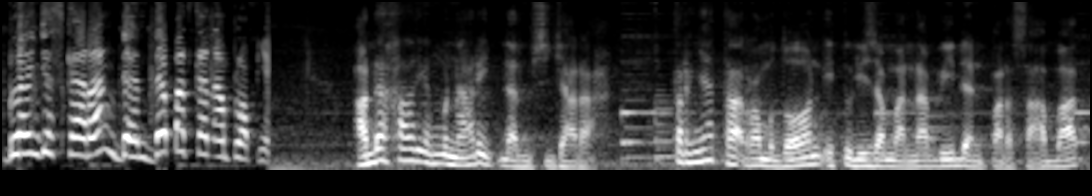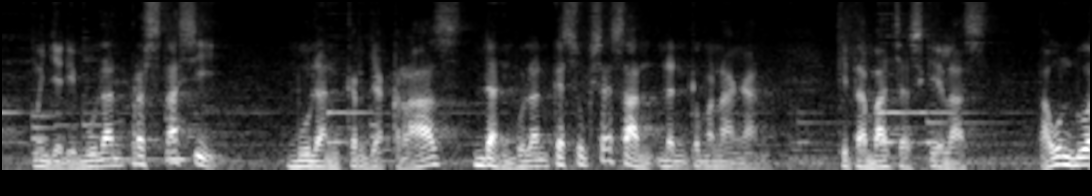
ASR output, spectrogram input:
Belanja sekarang dan dapatkan amplopnya. Ada hal yang menarik dalam sejarah. Ternyata Ramadan itu di zaman Nabi dan para sahabat menjadi bulan prestasi, bulan kerja keras, dan bulan kesuksesan dan kemenangan. Kita baca sekilas. Tahun 2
